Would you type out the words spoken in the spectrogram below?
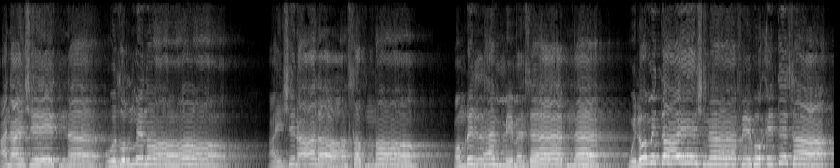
عن عيشتنا وظلمنا. عايشين على أعصابنا عمر الهم ما سابنا ولومة عيشنا في بق تسع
